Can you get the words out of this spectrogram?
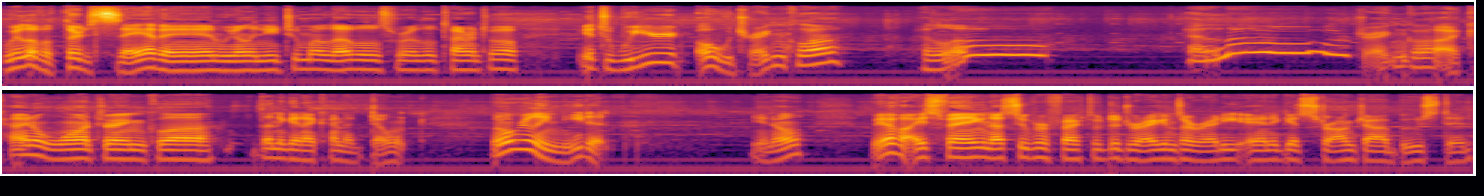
We're level 37. We only need two more levels for a little Tyrant 12. It's weird. Oh, Dragon Claw? Hello? Hello, Dragon Claw. I kind of want Dragon Claw. Then again, I kind of don't. We don't really need it. You know? We have Ice Fang. That's super effective to dragons already, and it gets Strong Jaw boosted.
